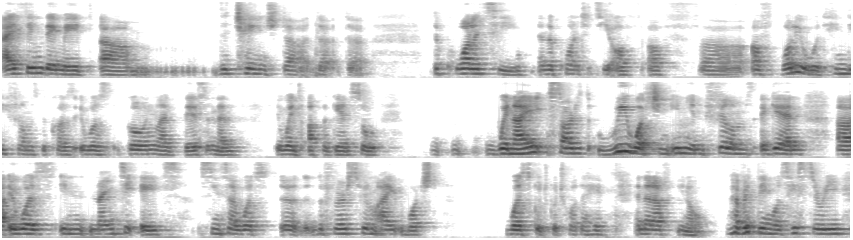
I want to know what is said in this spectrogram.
I think they made um, they changed the, the, the the quality and the quantity of of uh, of Bollywood Hindi films because it was going like this and then it went up again. So when I started rewatching Indian films again, uh, it was in '98. Since I was uh, the first film I watched was Kuch Kuch Hota Hai, and then I've you know everything was history,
